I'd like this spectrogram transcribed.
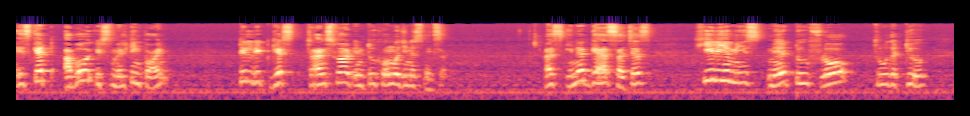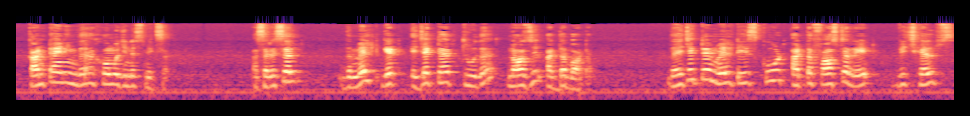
is kept above its melting point till it gets transferred into homogeneous mixer. As inert gas such as helium is made to flow through the tube containing the homogeneous mixer. As a result, the melt get ejected through the nozzle at the bottom. The ejected melt is cooled at a faster rate which helps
